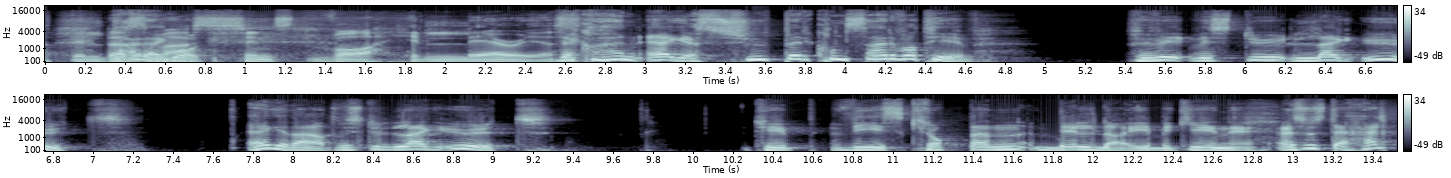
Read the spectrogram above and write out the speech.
et bilde som jeg syntes syns var hilarious. Det kan hende jeg er superkonservativ. For hvis du legger ut Jeg er der at hvis du legger ut typ vis kroppen-bilder i bikini. Jeg syns det er helt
